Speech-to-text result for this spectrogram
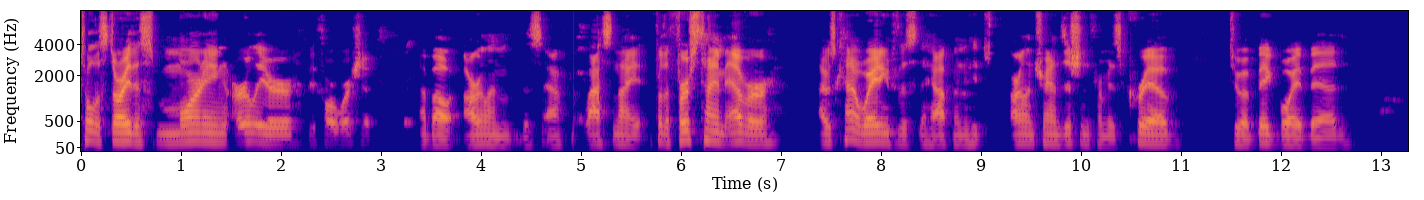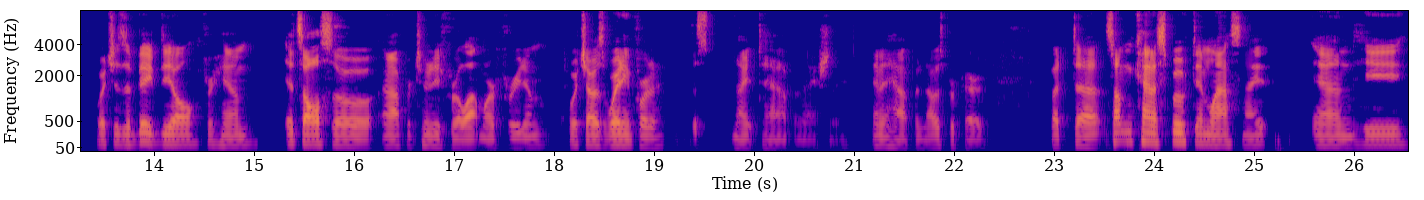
told a story this morning earlier before worship about Arlen this after last night. For the first time ever, I was kind of waiting for this to happen. He, Arlen transitioned from his crib to a big boy bed, which is a big deal for him. It's also an opportunity for a lot more freedom, which I was waiting for to, this night to happen actually, and it happened. I was prepared, but uh, something kind of spooked him last night, and he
